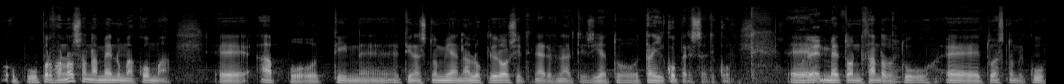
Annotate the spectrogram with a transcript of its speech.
όπου προφανώς αναμένουμε ακόμα από την, την αστυνομία να ολοκληρώσει την έρευνά της για το τραγικό περιστατικό ε, με τον θάνατο του, ε, του αστυνομικού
